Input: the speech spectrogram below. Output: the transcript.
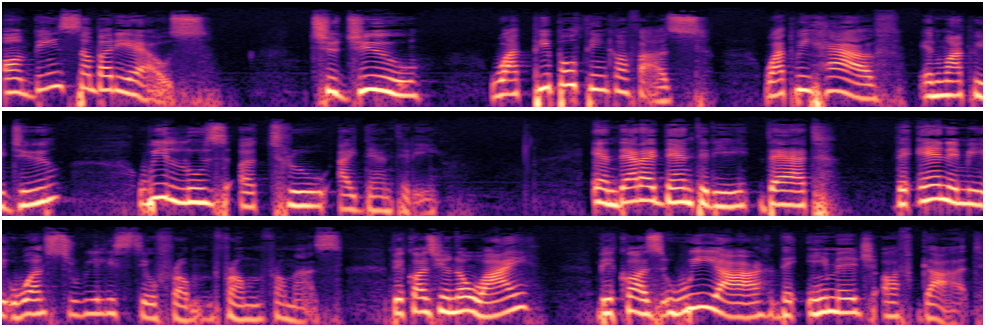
on being somebody else to do what people think of us, what we have, and what we do, we lose a true identity and that identity that the enemy wants to really steal from, from, from us. Because you know why? Because we are the image of God.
